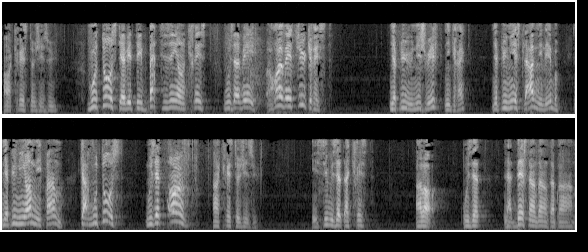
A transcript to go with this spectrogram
en Christ Jésus. Vous tous qui avez été baptisés en Christ, vous avez revêtu Christ. Il n'y a plus ni juif, ni grec. Il n'y a plus ni esclave, ni libre. Il n'y a plus ni homme, ni femme. Car vous tous, vous êtes un en Christ Jésus. Et si vous êtes à Christ, alors vous êtes la descendance d'Abraham,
